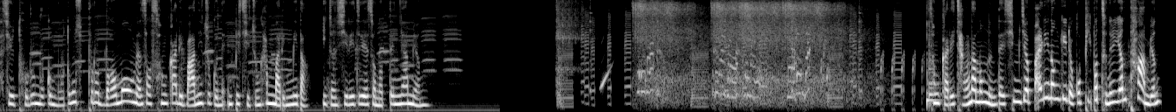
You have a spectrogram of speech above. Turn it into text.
사실 도루 묵은 모동숲으로 넘어오면서 성깔이 많이 죽은 NPC 중 한 마리입니다. 이전 시리즈에선 어땠냐면 성깔이 장난 없는데 심지어 빨리 넘기려고 B 버튼을 연타하면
